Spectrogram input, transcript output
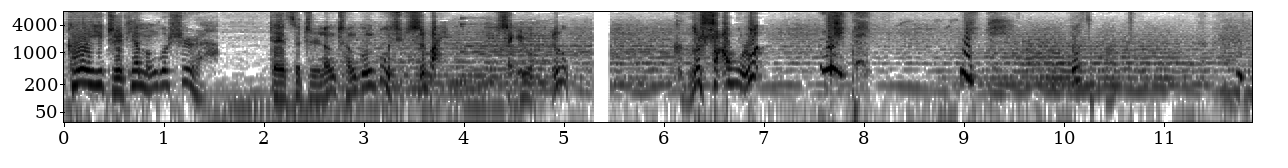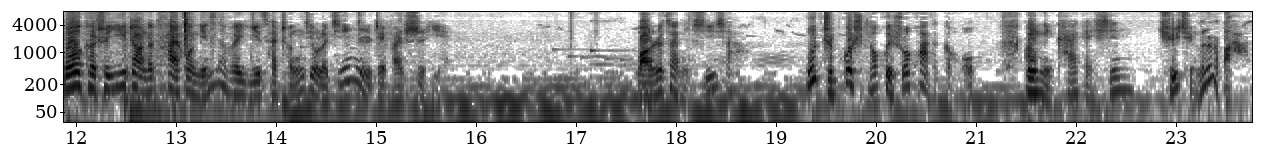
可我已指天盟过誓啊，这次只能成功，不许失败。谁若拦路，格杀勿论。你，你，我怎么了？我可是依仗着太后您的威仪，才成就了今日这番事业。往日在你膝下，我只不过是条会说话的狗，供你开开心、取取乐罢了。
